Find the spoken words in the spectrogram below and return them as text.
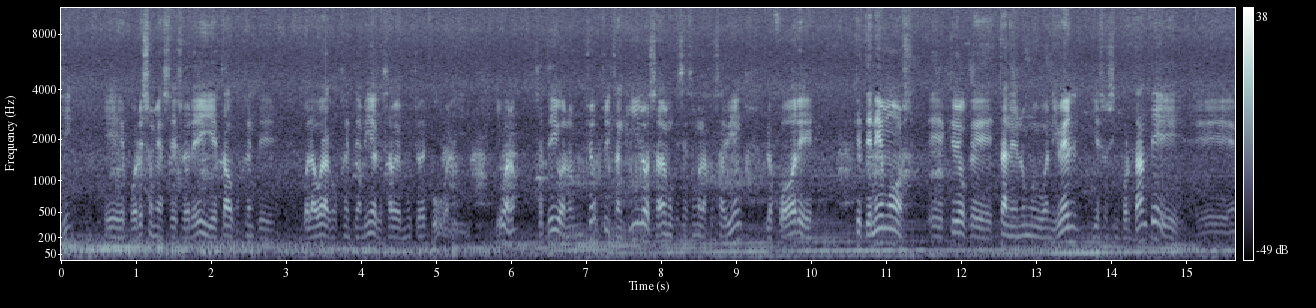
¿sí? Eh, por eso me asesoré y he estado con gente, colabora con gente amiga que sabe mucho de fútbol. Y, bueno, ya te digo, yo estoy tranquilo, sabemos que si hacemos las cosas bien, los jugadores que tenemos eh, creo que están en un muy buen nivel y eso es importante, eh,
